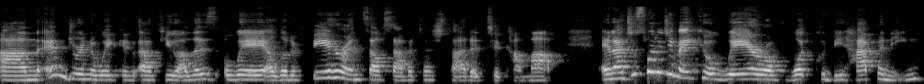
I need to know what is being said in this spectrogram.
um, and during the week, a, few others where a lot of fear and self sabotage started to come up. And I just wanted to make you aware of what could be happening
